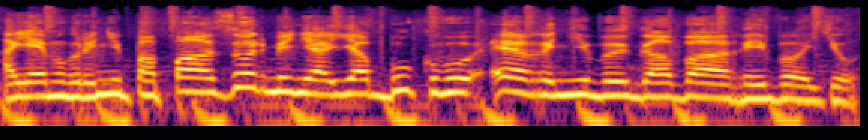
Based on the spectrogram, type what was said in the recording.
А я ему говорю, не попозорь меня, я букву «Р» не выговариваю.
